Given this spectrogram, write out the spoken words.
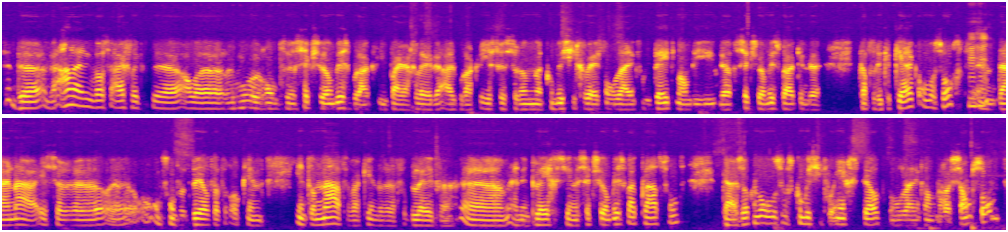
De, de aanleiding was eigenlijk de, alle rumoer rond uh, seksueel misbruik die een paar jaar geleden uitbrak. Eerst is er een uh, commissie geweest onder leiding van Deetman die dat seksueel misbruik in de katholieke kerk onderzocht. Mm -hmm. En daarna is er, ontstond het beeld dat er ook in internaten waar kinderen verbleven en in pleeggezinnen seksueel misbruik plaatsvond. Daar is ook een onderzoekscommissie voor ingesteld onder leiding van mevrouw Samson.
